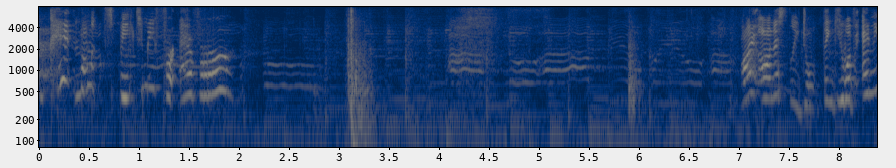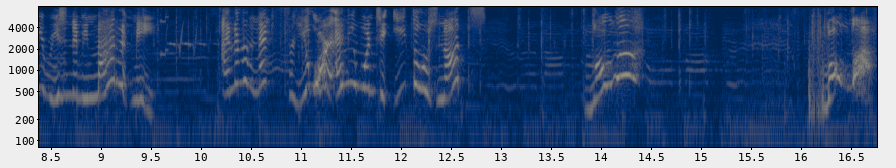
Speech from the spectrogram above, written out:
You can't not speak to me forever. I honestly don't think you have any reason to be mad at me. I never meant for you or anyone to eat those nuts. Lola? Lola!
